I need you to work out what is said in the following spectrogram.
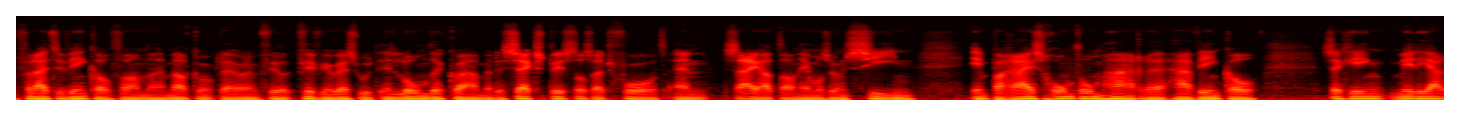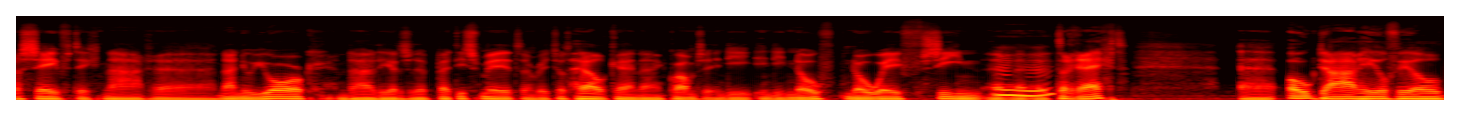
Vanuit de winkel van Malcolm McLaren en Vi- Vivian Westwood in Londen kwamen de Sex Pistols uit voort. En zij had dan helemaal zo'n scene in Parijs rondom haar, haar winkel. Ze ging midden jaren zeventig naar, eh, naar New York. En daar leerde ze Patti Smith en Richard Hell kennen. En kwam ze in die, in die no- no-wave scene eh, eh, Mhm. terecht. Ook daar heel veel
